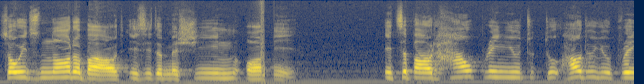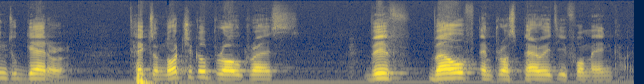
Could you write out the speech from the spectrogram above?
So it's not about is it a machine or me. It's about how, bring you to, to, how do you bring together technological progress with wealth and prosperity for mankind.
